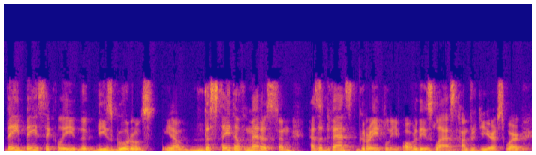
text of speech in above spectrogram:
they basically the, these gurus you know the state of medicine has advanced greatly over these last hundred years where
